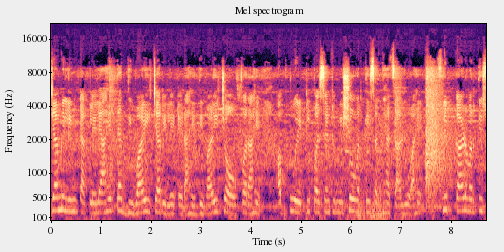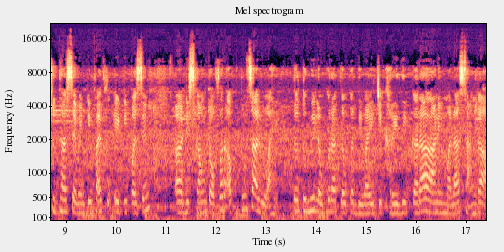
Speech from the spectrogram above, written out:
ज्या मी लिंक टाकलेल्या आहेत त्या दिवाळीच्या रिलेटेड आहे. दिवाळीच्या ऑफर आहे. अप टू एटी पर्सेंट मिशोवरती सध्या चालू आहे. फ्लिपकार्टवरतीसुद्धा seventy five eighty percent discount offer up to चालू आहे. तर तुम्ही लवकरात लवकर दिवाळीची खरेदी करा आणि मला सांगा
